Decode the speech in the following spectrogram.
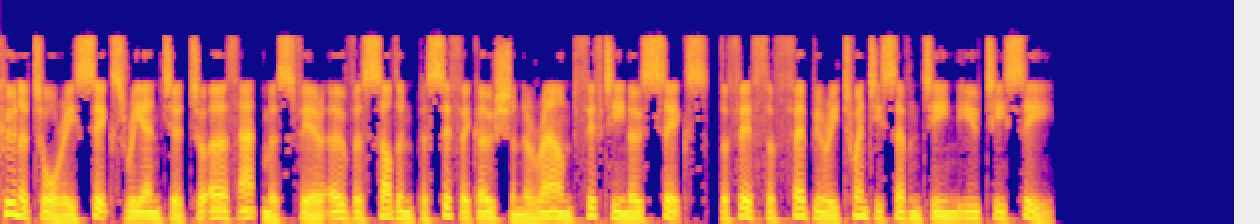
Kounotori 6 re-entered to Earth atmosphere over southern Pacific Ocean around 1506, 5 February 2017 UTC.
